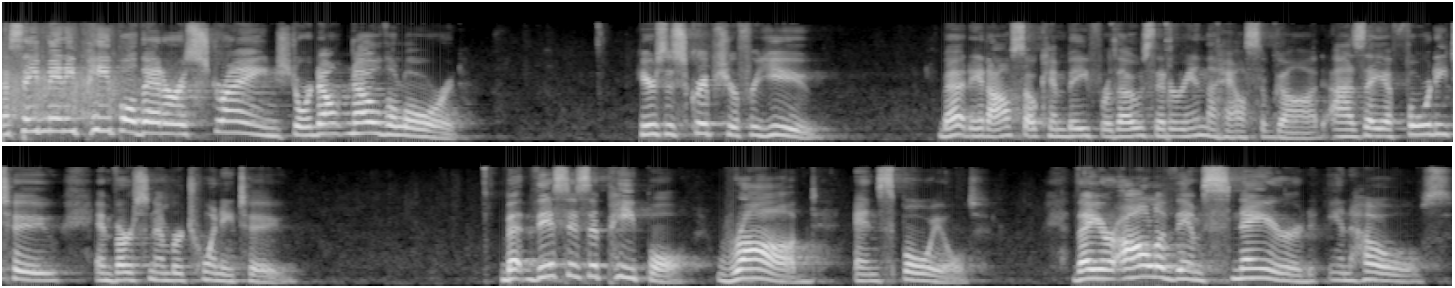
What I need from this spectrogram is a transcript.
I see many people that are estranged or don't know the Lord. Here's a scripture for you, but it also can be for those that are in the house of God. Isaiah 42 and verse number 22. But this is a people robbed and spoiled. They are all of them snared in holes,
